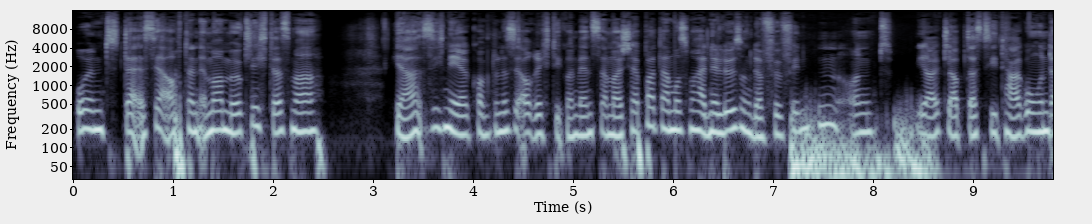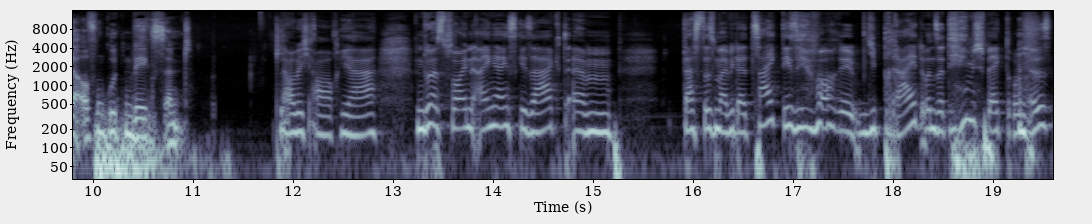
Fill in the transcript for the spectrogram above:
Und da ist ja auch dann immer möglich, dass man ja, sich näher kommt. Und das ist ja auch richtig. Und wenn es da mal scheppert, dann muss man halt eine Lösung dafür finden. Und ja, ich glaube, dass die Tagungen da auf einem guten Weg sind. Glaube ich auch, ja. Und du hast vorhin eingangs gesagt, ähm, dass das mal wieder zeigt diese Woche, wie breit unser Themenspektrum ist.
